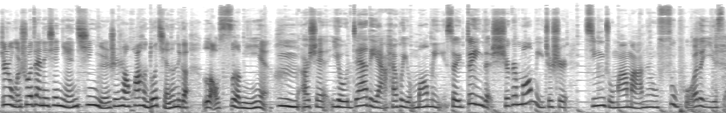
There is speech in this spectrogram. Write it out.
就是我们说在那些年轻女人身上花很多钱的那个老色迷。嗯，而且有 daddy 啊，还会有 mommy，所以对应的 sugar mommy 就是金主妈妈那种富婆的意思。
